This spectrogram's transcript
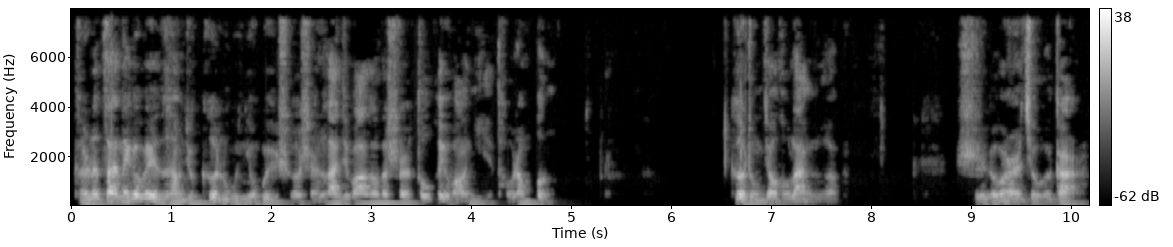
可是呢，在那个位子上就各路牛鬼蛇神、乱七八糟的事儿都会往你头上蹦，各种焦头烂额，十个腕儿九个盖儿，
